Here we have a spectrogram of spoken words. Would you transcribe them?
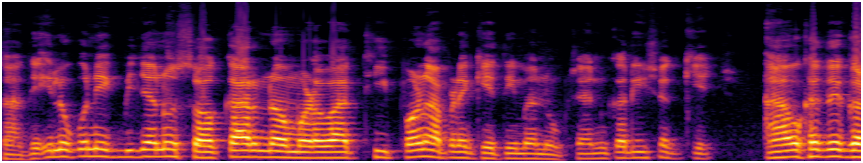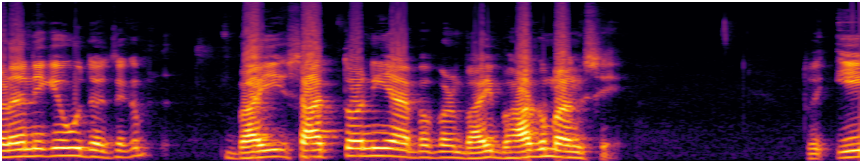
સાથે. એ લોકોને એકબીજાનો સહકાર ન મળવાથી પણ આપણે ખેતીમાં નુકસાન કરી શકીએ આ વખતે ઘણાને કેવું થશે કે ભાઈ સાથ તો નહીં આપે, પણ ભાઈ ભાગ માંગશે. તો એ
